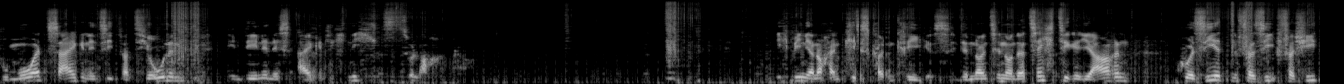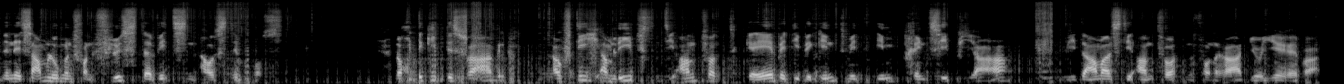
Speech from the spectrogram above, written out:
Humor zeigen in Situationen, in denen es eigentlich nichts zu lachen gab. Ich bin ja noch ein Kind des Kalten Krieges. In den 1960er Jahren kursierten verschiedene Sammlungen von Flüsterwitzen aus dem Osten. Noch gibt es Fragen, auf die ich am liebsten die Antwort gäbe, die beginnt mit im Prinzip ja, wie damals die Antworten von Radio Jerewan.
